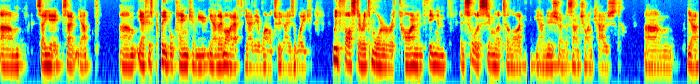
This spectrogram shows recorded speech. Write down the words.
Um, so yeah, so yeah, um, yeah, because people can commute. You know, they might have to go there one or two days a week. With Forster, it's more of a retirement thing, and it's sort of similar to like you know Noosa and the Sunshine Coast. Um, yeah,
